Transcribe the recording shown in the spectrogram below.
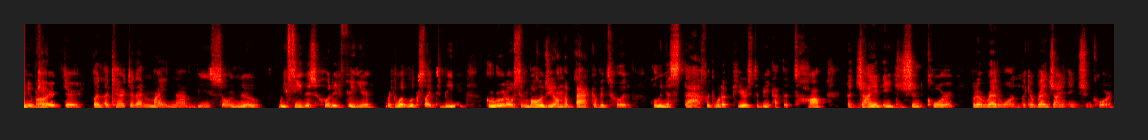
new But- character, but a character that might not be so new. We see this hooded figure with what looks like to be Gerudo symbology on the back of its hood, holding a staff with what appears to be at the top a giant ancient core, but a red one, like a red giant ancient core.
